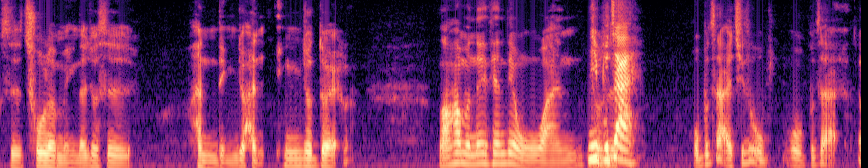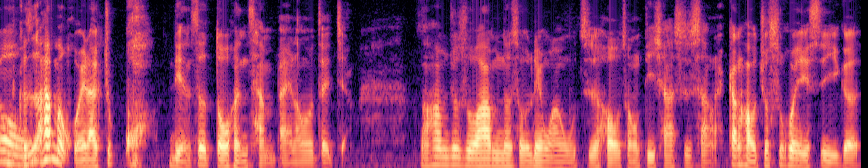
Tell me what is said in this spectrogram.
是出了名的，就是很灵，就很阴，就对了。然后他们那天练舞完，你不在，我不在，其实我我不在。哦。可是他们回来就咵，脸色都很惨白，然后再讲。然后他们就说，他们那时候练完舞之后，从地下室上来，刚好就是会是一个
